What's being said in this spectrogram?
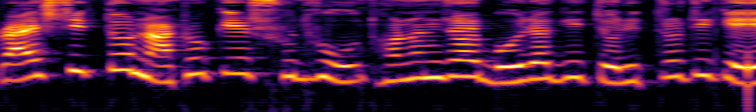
প্রায়শ্চিত্ত নাটকের শুধু ধনঞ্জয় বৈরাগী চরিত্রটিকে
